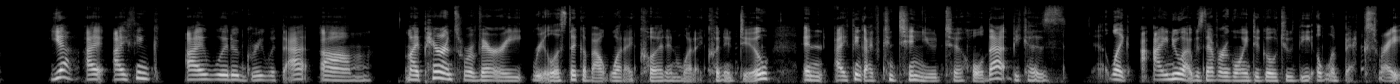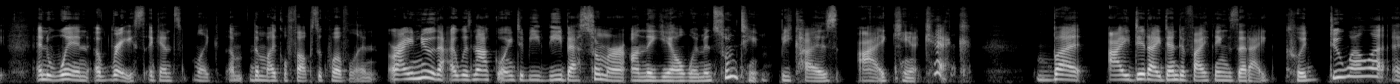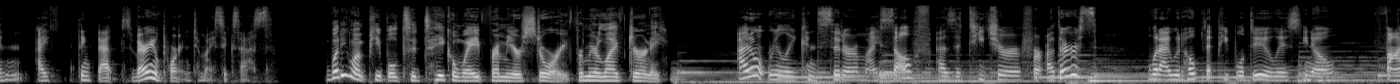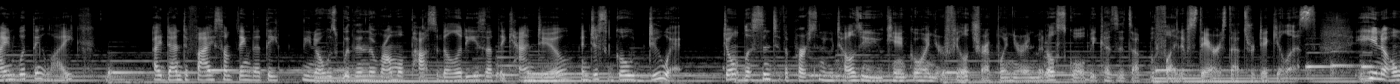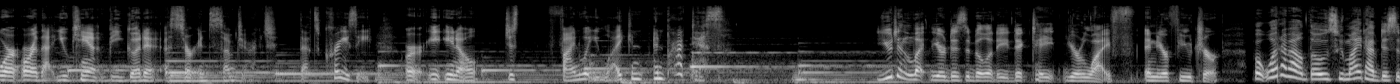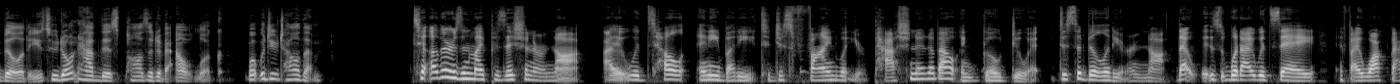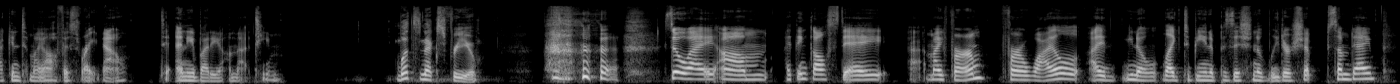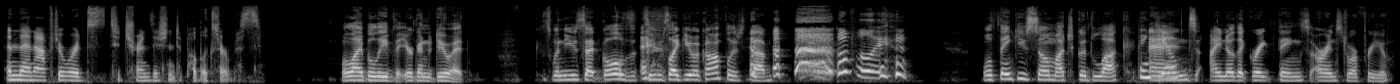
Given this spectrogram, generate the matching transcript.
Yeah, I, I think I would agree with that. Um, my parents were very realistic about what I could and what I couldn't do. And I think I've continued to hold that because, like, I knew I was never going to go to the Olympics, right? And win a race against, like, um, the Michael Phelps equivalent. Or I knew that I was not going to be the best swimmer on the Yale women's swim team because I can't kick. But I did identify things that I could do well at, and I think that's very important to my success. What do you want people to take away from your story, from your life journey? I don't really consider myself as a teacher for others. What I would hope that people do is, you know, find what they like, identify something that they, you know, is within the realm of possibilities that they can do, and just go do it. Don't listen to the person who tells you you can't go on your field trip when you're in middle school because it's up a flight of stairs. That's ridiculous. You know, or, or that you can't be good at a certain subject. That's crazy. Or, you know, just find what you like and, and practice. You didn't let your disability dictate your life and your future. But what about those who might have disabilities who don't have this positive outlook? What would you tell them? To others in my position or not, I would tell anybody to just find what you're passionate about and go do it, disability or not. That is what I would say if I walk back into my office right now to anybody on that team. What's next for you? so I um I think I'll stay at my firm for a while. I you know like to be in a position of leadership someday and then afterwards to transition to public service. Well, I believe that you're going to do it. Because when you set goals, it seems like you accomplished them. Hopefully. Well, thank you so much. Good luck. Thank and you. And I know that great things are in store for you.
